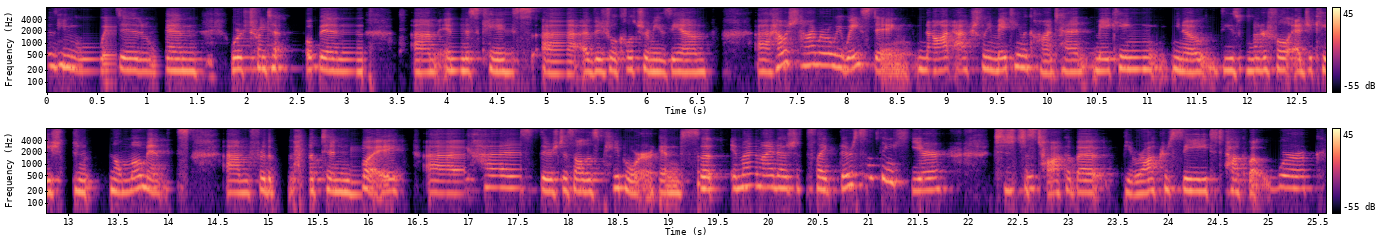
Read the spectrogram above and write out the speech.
is being wasted when we're trying to open um, in this case, uh, a visual culture museum, uh, how much time are we wasting not actually making the content, making, you know, these wonderful educational moments um, for the public to enjoy uh, because there's just all this paperwork. And so in my mind, I was just like, there's something here to just talk about bureaucracy, to talk about work,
